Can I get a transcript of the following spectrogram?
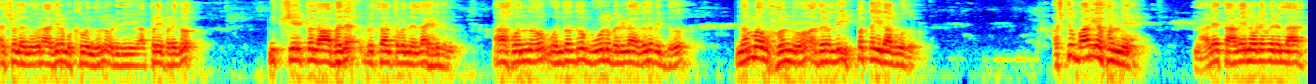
ಅಶ್ವಲನು ರಾಜರ ಮುಖವನ್ನು ನೋಡಿದ ಅಪ್ಪಣೆ ಪಡೆದು ನಿಕ್ಷೇಪ ಲಾಭದ ವೃತ್ತಾಂತವನ್ನೆಲ್ಲ ಹೇಳಿದನು. ಆ ಹೊನ್ನು ಒಂದೊಂದು ಮೂರು ಬೆರಳ ಅಗಲವಿದ್ದು ನಮ್ಮ ಹೊನ್ನು ಅದರಲ್ಲಿ ಇಪ್ಪತ್ತೈದಾಗುವುದು. ಅಷ್ಟು ಬಾರಿಯ ಹೊನ್ನೆ ನಾಳೆ ತಾವೇ ನೋಡುವಿರಲ್ಲ.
